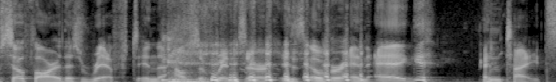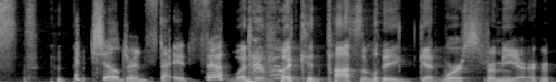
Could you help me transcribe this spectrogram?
so far this rift in the House of Windsor is over an egg and tights. Children's tights. So What what could possibly get worse from here?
